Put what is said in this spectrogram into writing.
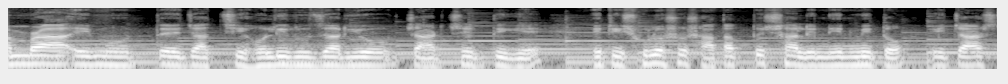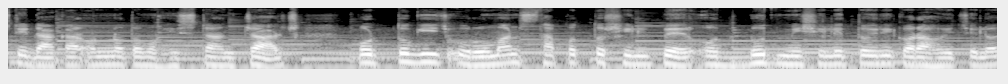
আমরা এই মুহূর্তে যাচ্ছি হোলি রোজারিও চার্চের দিকে। এটি ষোলোশো সাতাত্তর সালে নির্মিত। এই চার্চটি ঢাকার অন্যতম খ্রিস্টান চার্চ। পর্তুগিজ ও রোমান স্থাপত্য শিল্পের অদ্ভুত মিছিলে তৈরি করা হয়েছিল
